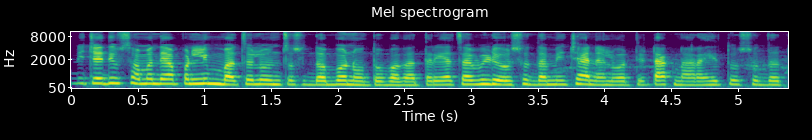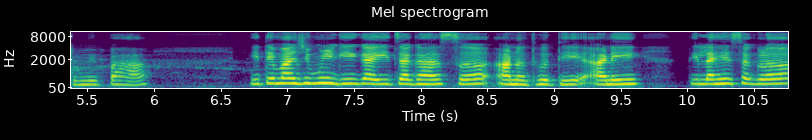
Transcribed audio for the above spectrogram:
थंडीच्या दिवसामध्ये आपण लिंबाचं लोणचंसुद्धा बनवतो बघा. तर याचा व्हिडिओसुद्धा मी चॅनलवरती टाकणार आहे. तोसुद्धा तुम्ही पहा. इथे माझी मुलगी गाईचा घास आणत होती आणि तिला हे सगळं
